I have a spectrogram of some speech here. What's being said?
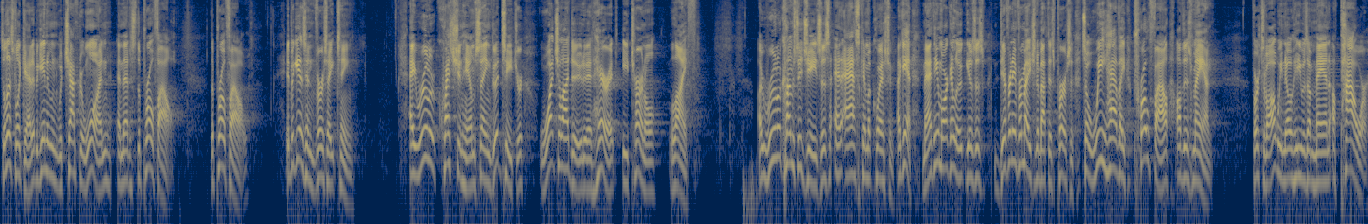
So let's look at it, beginning with chapter one, and that is the profile. The profile. It begins in verse 18. A ruler questioned him, saying, Good teacher, what shall I do to inherit eternal life? A ruler comes to Jesus and asks him a question. Again, Matthew, Mark, and Luke gives us different information about this person. So we have a profile of this man. First of all, we know he was a man of power.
